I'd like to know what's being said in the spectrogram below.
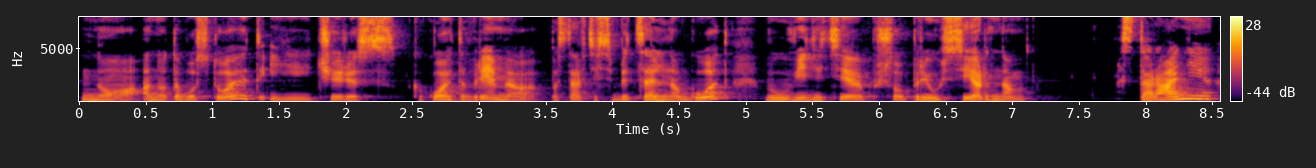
но оно того стоит, и через какое-то время поставьте себе цель на год, вы увидите, что при усердном старании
